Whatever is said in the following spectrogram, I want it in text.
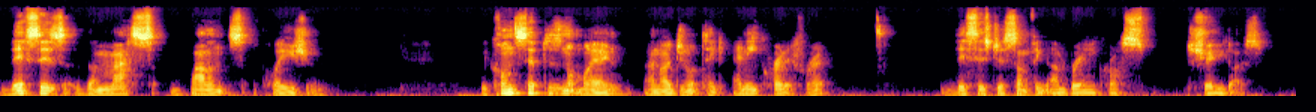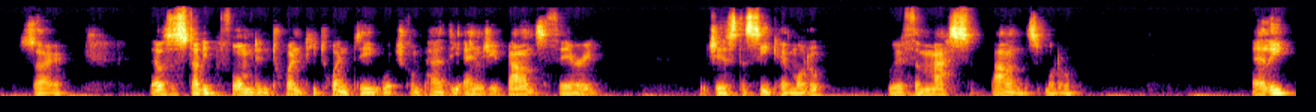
This is the mass balance equation. The concept is not my own, and I do not take any credit for it. This is just something I'm bringing across to show you guys. So, there was a study performed in 2020 which compared the energy balance theory, which is the CICO model, with the mass balance model. Early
